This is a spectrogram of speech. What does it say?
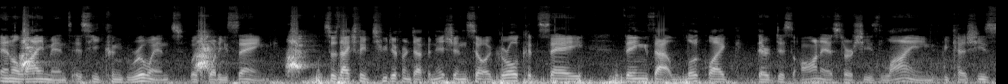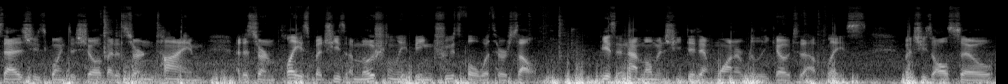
in alignment? Is he congruent with what he's saying? So it's actually two different definitions. So a girl could say things that look like they're dishonest or she's lying because she says she's going to show up at a certain time at a certain place, but she's emotionally being truthful with herself. Because in that moment she didn't want to really go to that place. But she's also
